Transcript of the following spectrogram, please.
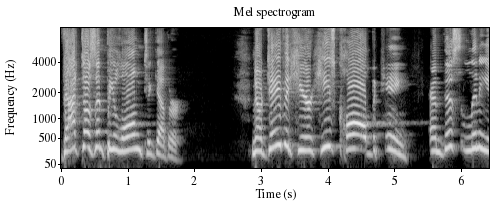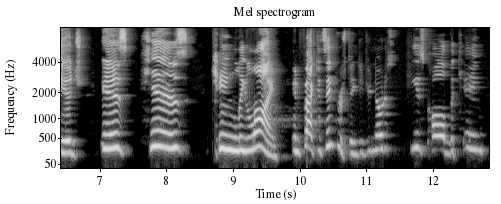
That doesn't belong together. Now, David here, he's called the king, and this lineage is his kingly line. In fact, it's interesting. Did you notice he's called the king?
